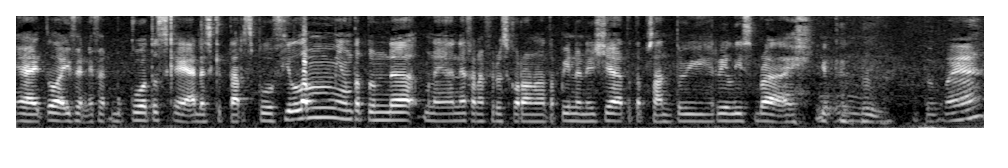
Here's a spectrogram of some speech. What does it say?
ya itulah event-event buku terus kayak ada sekitar 10 film yang tertunda penayangannya karena virus corona tapi Indonesia tetap santuy rilis bray gitu. Hmm. Gitu ya.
